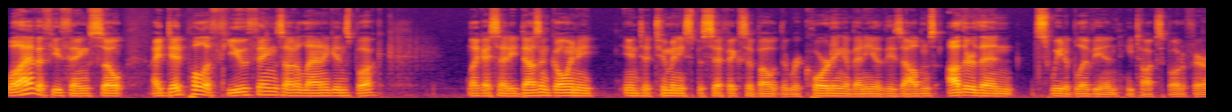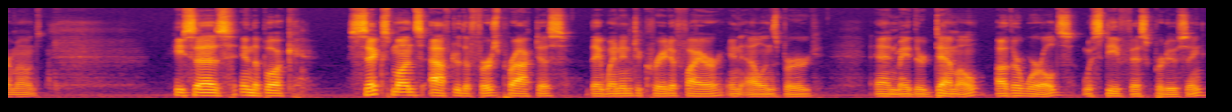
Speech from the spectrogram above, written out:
Well, I have a few things. So I did pull a few things out of Lanegan's book. Like I said, he doesn't go any into too many specifics about the recording of any of these albums, other than Sweet Oblivion. He talks about a fair amount. He says in the book, six months after the first practice, they went into Creative Fire in Ellensburg and made their demo, Other Worlds, with Steve Fisk producing,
